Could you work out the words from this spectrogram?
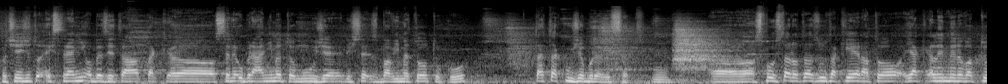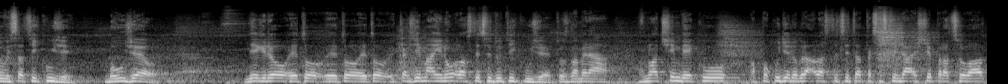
Protože když je to extrémní obezita, tak se neubráníme tomu, že když se zbavíme toho tuku, tak ta kůže bude vyset. Hmm. Spousta dotazů taky je na to, jak eliminovat tu vysací kůži. Bohužel, někdo, je to, je to, je to, každý má jinou elasticitu té kůže. To znamená, v mladším věku, a pokud je dobrá elasticita, tak se s tím dá ještě pracovat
